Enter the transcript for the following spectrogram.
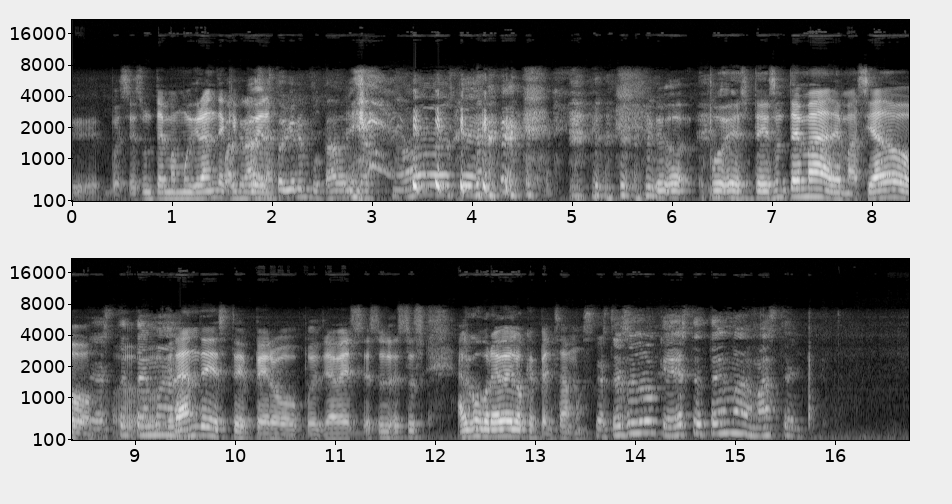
eh, pues es un tema muy grande. Aquí Pues, pudiera- estoy bien emputado. No, es que Pues, este es un tema demasiado Este uh, tema- grande, este, pero pues ya ves, esto, esto es algo breve de lo que pensamos. estoy seguro que este tema, Master,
